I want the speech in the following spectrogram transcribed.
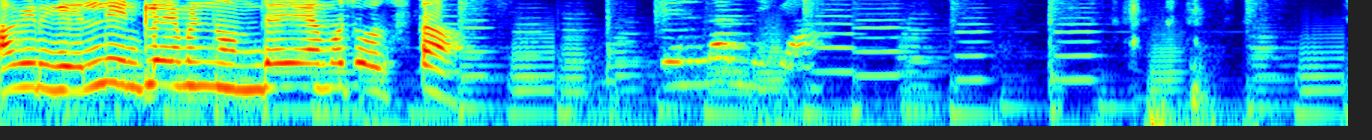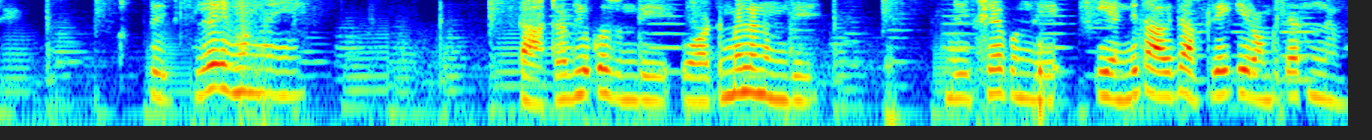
అక్కడికి వెళ్ళి ఇంట్లో ఏమైనా ఉందేమో చూస్తా. వెళ్ళన్నయ్య ఫ్రిడ్జ్లో ఏమున్నాయి? టాటా గ్లూకోజ్ ఉంది వాటర్ మిలన్ ఉంది మిల్క్ షేక్ ఉంది ఇవన్నీ తాగితే అప్పుడే పంపించేస్తున్నాను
